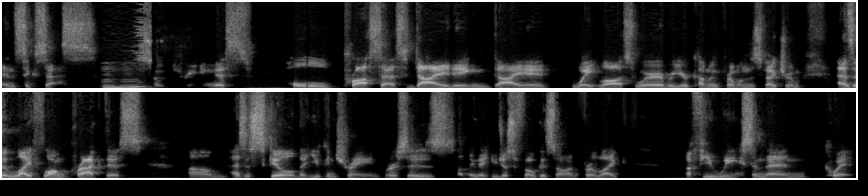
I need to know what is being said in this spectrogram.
and success. Mm-hmm. So, treating this whole process dieting, diet, weight loss, wherever you're coming from on the spectrum, as a lifelong practice, um, as a skill that you can train versus something that you just focus on for like a few weeks and then quit.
